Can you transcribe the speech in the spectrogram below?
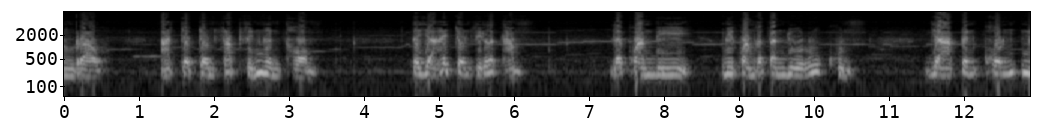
นเราอาจจะจนทรัพย์สินเงินทอง แต่อย่าให้จนศีลธรรม และความดีมีความกตัญญูรู้คุณ อย่าเป็นคนเน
